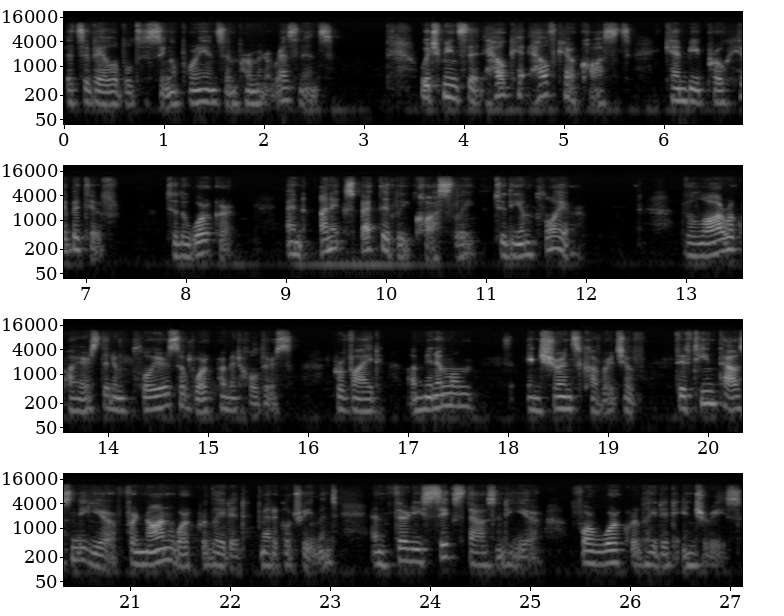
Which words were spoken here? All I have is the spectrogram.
that's available to Singaporeans and permanent residents, which means that health care costs can be prohibitive to the worker and unexpectedly costly to the employer. The law requires that employers of work permit holders provide a minimum insurance coverage of 15,000 a year for non-work related medical treatment and 36,000 a year for work-related injuries.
